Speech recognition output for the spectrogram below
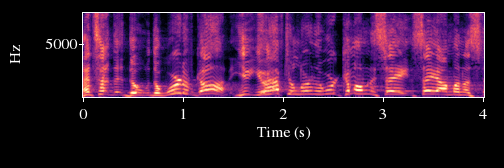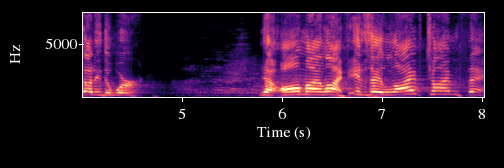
That's how the, the, the, word of God. You, you have to learn the word. Come on and say, say, I'm going to study the word. Yeah, all my life. It is a lifetime thing.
